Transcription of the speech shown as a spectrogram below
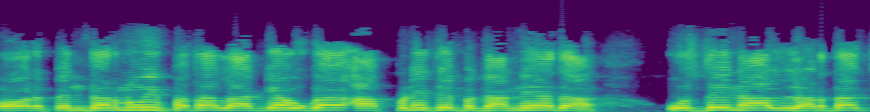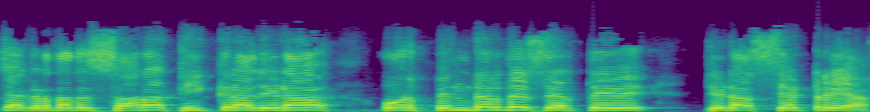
ਔਰ ਰੁਪਿੰਦਰ ਨੂੰ ਵੀ ਪਤਾ ਲੱਗ ਗਿਆ ਹੋਊਗਾ ਆਪਣੇ ਤੇ ਬਗਾਨਿਆਂ ਦਾ ਉਸ ਦੇ ਨਾਲ ਲੜਦਾ ਝਗੜਦਾ ਤੇ ਸਾਰਾ ਠੀਕਰਾ ਜਿਹੜਾ ਉਹ ਰੁਪਿੰਦਰ ਦੇ ਸਿਰ ਤੇ ਜਿਹੜਾ ਸਿੱਟ ਰਿਹਾ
